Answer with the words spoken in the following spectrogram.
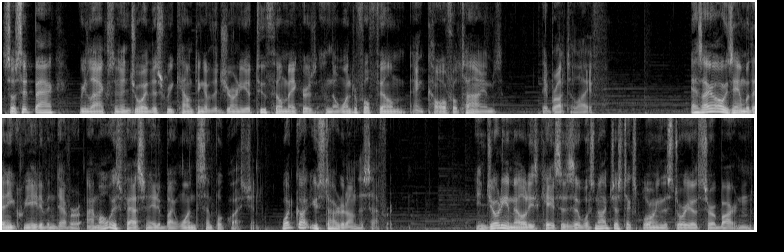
So sit back, relax, and enjoy this recounting of the journey of two filmmakers and the wonderful film and colorful times they brought to life. As I always am with any creative endeavor, I'm always fascinated by one simple question what got you started on this effort? In Jody and Melody's cases, it was not just exploring the story of Sir Barton,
